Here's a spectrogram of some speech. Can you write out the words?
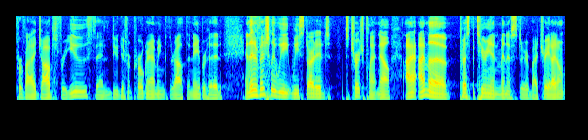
provide jobs for youth and do different programming throughout the neighborhood. And then eventually we we started to church plant. Now, I, I'm a Presbyterian minister by trade. I don't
